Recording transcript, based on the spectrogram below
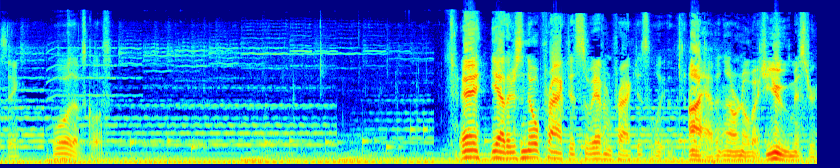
Yeah, see. Whoa, that was close. Eh, yeah, there's no practice, so we haven't practiced. I haven't. I don't know about you, mister.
